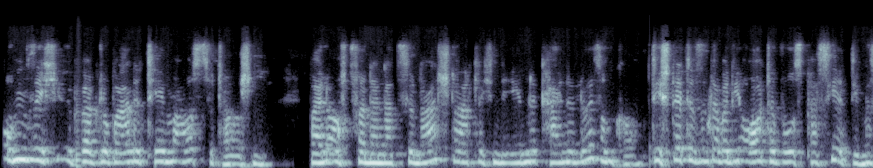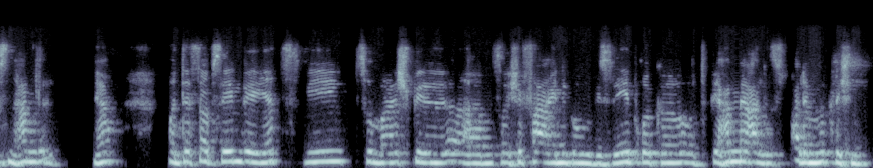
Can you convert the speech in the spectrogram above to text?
um sich über globale Themen auszutauschen, weil oft von der nationalstaatlichen Ebene keine Lösung kommt. Die Städte sind aber die Orte, wo es passiert. Die müssen handeln, ja. Und deshalb sehen wir jetzt, wie zum Beispiel ähm, solche Vereinigungen wie Seebrücke und wir haben ja alles, alle möglichen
